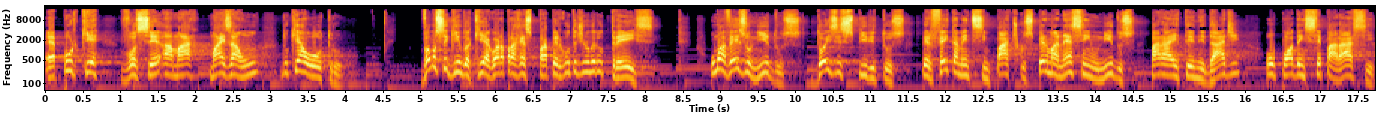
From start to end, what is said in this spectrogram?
é por que você amar mais a um do que a outro. Vamos seguindo aqui agora para a pergunta de número 3. Uma vez unidos, dois espíritos perfeitamente simpáticos permanecem unidos para a eternidade ou podem separar-se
